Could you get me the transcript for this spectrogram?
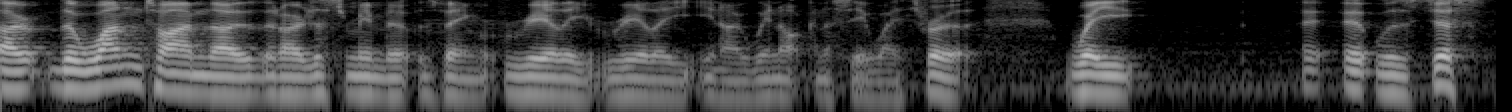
I, the one time though that I just remember it was being really, really, you know, we're not going to see a way through it. We, it, it was just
